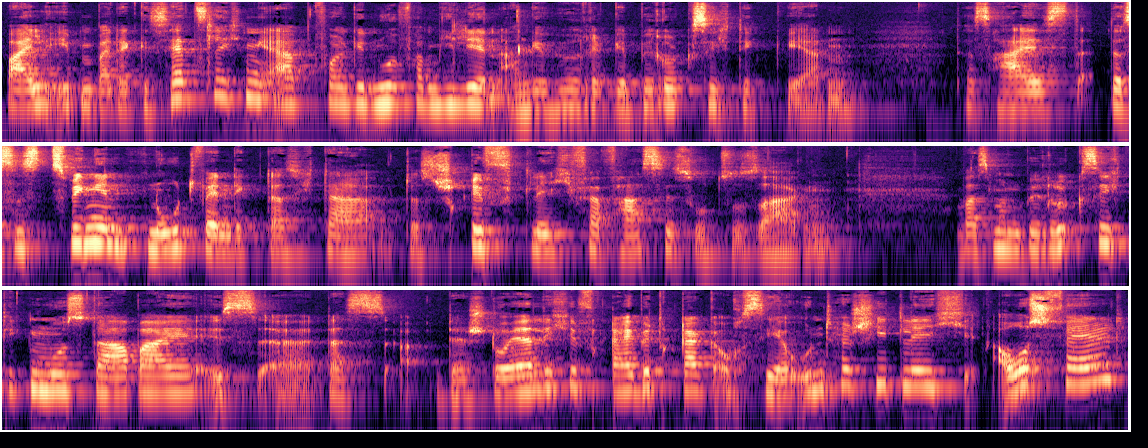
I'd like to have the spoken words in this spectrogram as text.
weil eben bei der gesetzlichen Erbfolge nur Familienangehörige berücksichtigt werden. Das heißt, das ist zwingend notwendig, dass ich da das schriftlich verfasse sozusagen. Was man berücksichtigen muss dabei ist, äh, dass der steuerliche Freibetrag auch sehr unterschiedlich ausfällt.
